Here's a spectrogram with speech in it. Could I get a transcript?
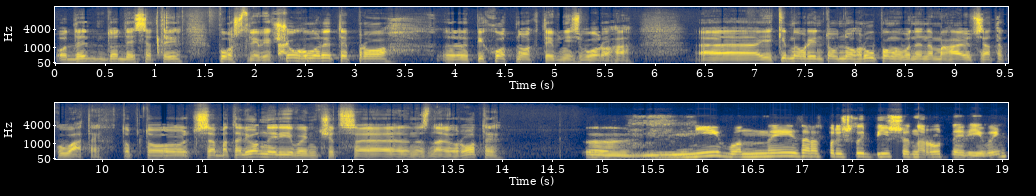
1 до 10 пострілів. Якщо говорити про е, піхотну активність ворога, Е, якими орієнтовно групами вони намагаються атакувати? Тобто, це батальйонний рівень, чи це не знаю, роти? Е, Ні, вони зараз перейшли більше на ротний рівень,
